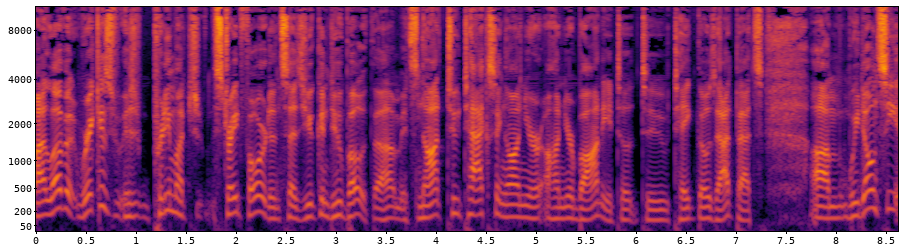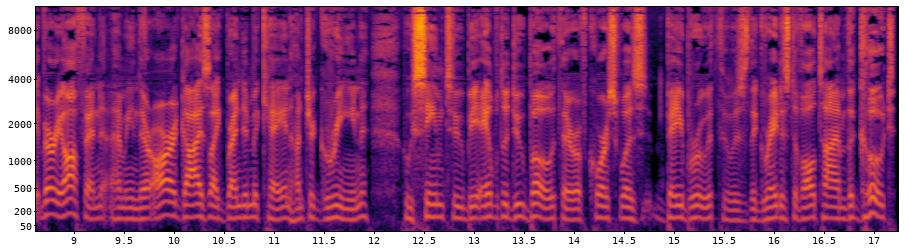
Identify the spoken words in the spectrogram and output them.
I love it. Rick is, is pretty much straightforward and says you can do both. Um, it's not too taxing on your on your body to to take those at bats. Um, we don't see it very often. I mean, there are guys like Brendan McKay and Hunter Greene who seem to be able to do both. There, of course, was Babe Ruth, who was the greatest of all time, the goat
